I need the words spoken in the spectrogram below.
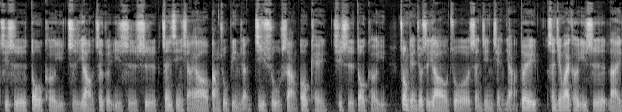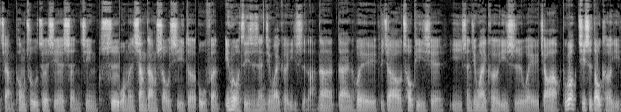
其实都可以，只要这个医师是真心想要帮助病人，技术上 OK，其实都可以。重点就是要做神经减压。对神经外科医师来讲，碰触这些神经是我们相当熟悉的部分。因为我自己是神经外科医师啦，那当然会比较臭屁一些，以神经外科医师为骄傲。不过其实都可以。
